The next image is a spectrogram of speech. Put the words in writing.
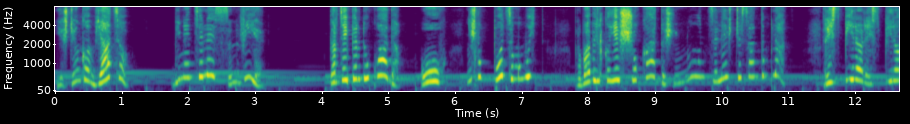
Ești încă în viață? Bineînțeles, sunt vie. Dar ți-ai pierdut coada. Oh, nici nu pot să mă uit. Probabil că ești șocată și nu înțelegi ce s-a întâmplat. Respiră, respiră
